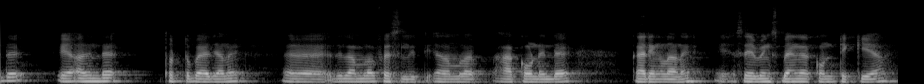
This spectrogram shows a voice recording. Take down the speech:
ഇത് അതിന്റെ തൊട്ട് പേജാണ്. ഇതിൽ നമ്മളെ ഫെസിലിറ്റി നമ്മളെ അക്കൗണ്ടിന്റെ കാര്യങ്ങളാണ്. സേവിങ്സ് ബാങ്ക് അക്കൗണ്ട് ടിക്ക് ചെയ്യുക.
